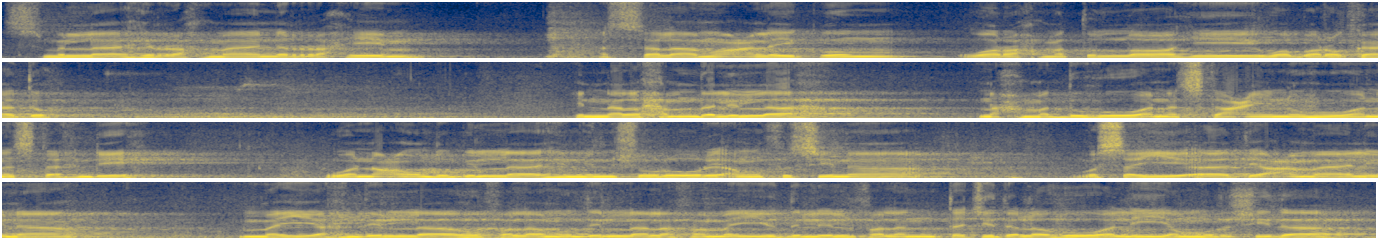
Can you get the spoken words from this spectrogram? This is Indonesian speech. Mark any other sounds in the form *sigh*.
بسم الله الرحمن الرحيم السلام عليكم ورحمه الله وبركاته ان الحمد لله نحمده ونستعينه ونستهديه ونعوذ بالله من شرور انفسنا وسيئات اعمالنا من يهد الله فلا مضل له فمن يضلل فلن تجد له وليا مرشدا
